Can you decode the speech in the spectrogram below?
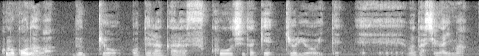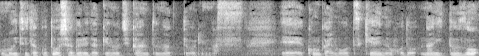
このコーナーは仏教お寺から少しだけ距離を置いて、えー私が今思いついたことをしゃべるだけの時間となっております、えー今回もお付き合いのほど何卒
